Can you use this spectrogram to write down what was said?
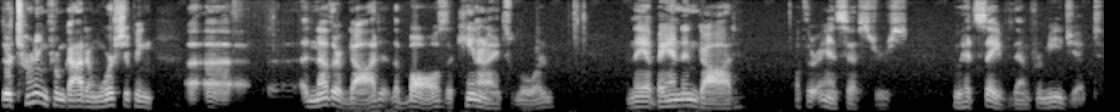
they're turning from God and worshiping uh, uh, another god, the Baals, the Canaanites' Lord, and they abandoned God of their ancestors who had saved them from Egypt.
